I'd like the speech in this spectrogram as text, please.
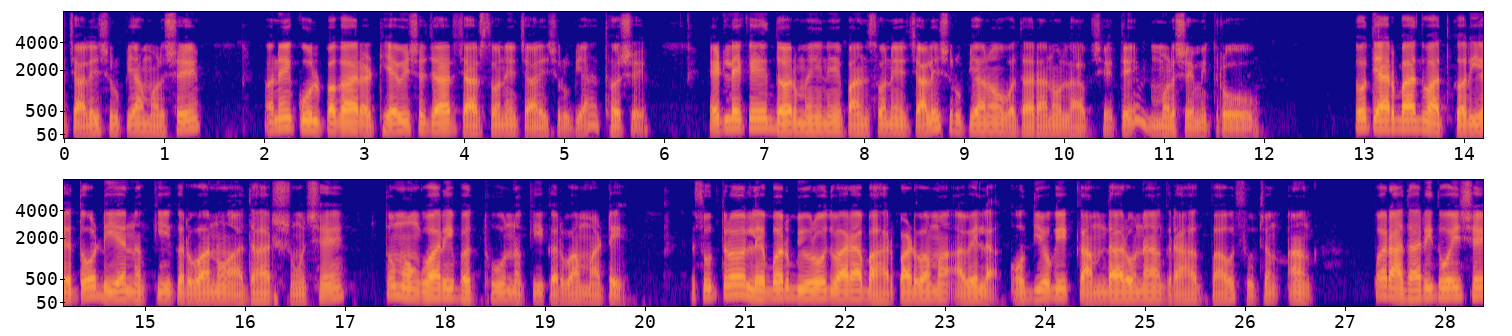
ચાલીસ રૂપિયા મળશે અને કુલ પગાર અઠ્યાવીસ હજાર ચારસો ચાલીસ રૂપિયા થશે. એટલે કે દર મહિને પાંચસો ને ચાલીસ રૂપિયાનો વધારાનો લાભ છે તે મળશે, મિત્રો. તો ત્યારબાદ વાત કરીએ તો ડીએ નક્કી કરવાનો આધાર શું છે? તો મોંઘવારી ભથ્થું નક્કી કરવા માટે સૂત્ર લેબર બ્યુરો દ્વારા બહાર પાડવામાં આવેલા ઔદ્યોગિક કામદારોના ગ્રાહક ભાવ સૂચક આંક પર આધારિત હોય છે.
